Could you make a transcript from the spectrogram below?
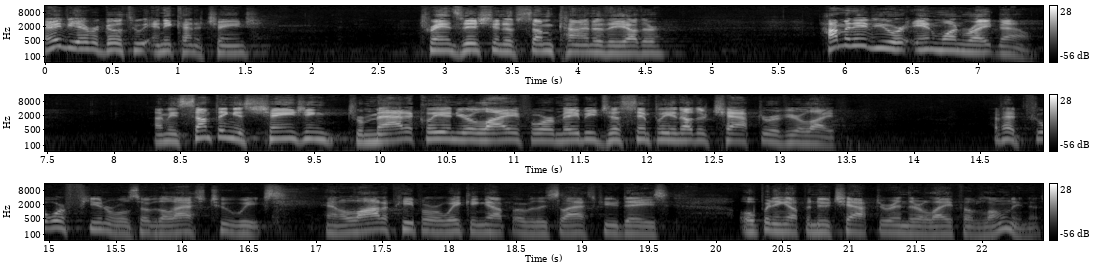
Any of you ever go through any kind of change? Transition of some kind or the other? How many of you are in one right now? I mean, something is changing dramatically in your life, or maybe just simply another chapter of your life. I've had four funerals over the last two weeks, and a lot of people are waking up over these last few days, opening up a new chapter in their life of loneliness,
